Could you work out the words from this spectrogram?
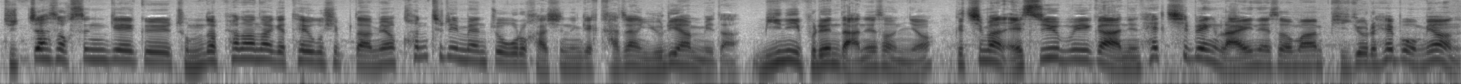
뒷좌석 승객을 좀 더 편안하게 태우고 싶다면 컨트리맨 쪽으로 가시는 게 가장 유리합니다. 미니 브랜드 안에서는요. 그렇지만 SUV가 아닌 해치백 라인에서만 비교를 해보면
